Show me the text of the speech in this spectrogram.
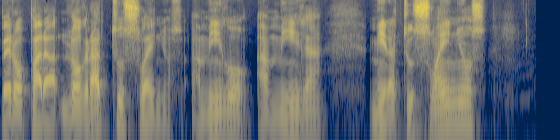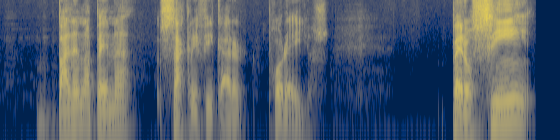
Pero para lograr tus sueños, amigo, amiga, mira, tus sueños valen la pena sacrificar por ellos. Pero sí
